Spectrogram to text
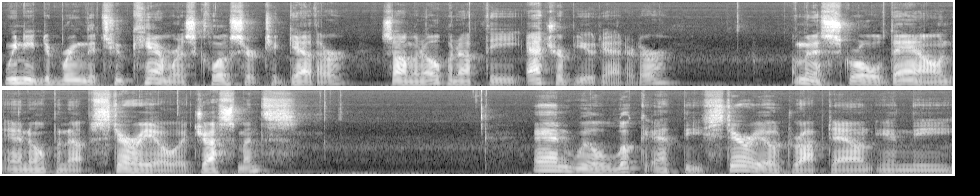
We need to bring the two cameras closer together, so I'm going to open up the attribute editor. I'm going to scroll down and open up Stereo Adjustments. And we'll look at the stereo drop-down in the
